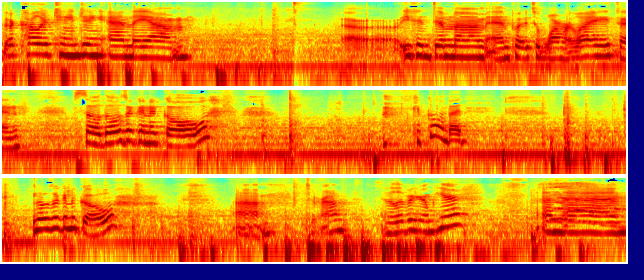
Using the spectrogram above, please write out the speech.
They're color changing and they, um, uh, you can dim them and put it to warmer light. And so those are gonna go, keep going, bud. Those are gonna go um, turn around in the living room here and then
